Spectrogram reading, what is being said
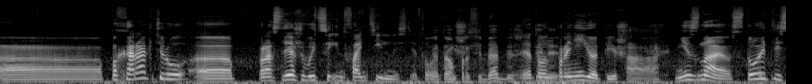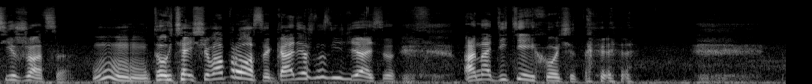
А, По характеру а, прослеживается инфантильность. Это он, Это он пишет. про себя пишет? Это он или- про нее пишет. А, Не знаю, стоит ли съезжаться. М, то у тебя еще вопросы. Конечно, съезжайся. Она детей хочет.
